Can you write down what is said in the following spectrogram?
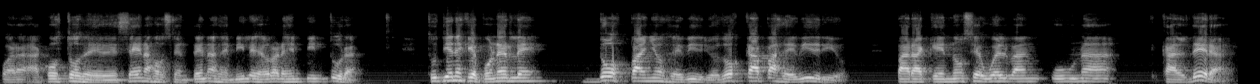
para, a costos de decenas o centenas de miles de dólares en pintura, tú tienes que ponerle dos paños de vidrio, dos capas de vidrio, para que no se vuelvan una caldera.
